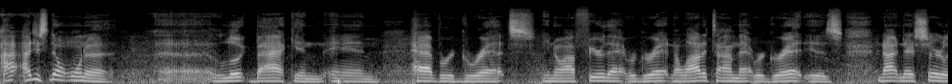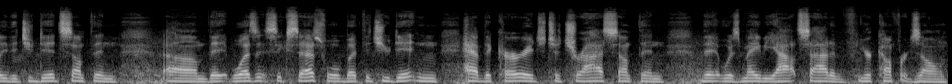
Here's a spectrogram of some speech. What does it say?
I, I just don't want to uh, look back and and have regrets. You know, I fear that regret, and a lot of time that regret is not necessarily that you did something um, that wasn't successful, but that you didn't have the courage to try something that was maybe outside of your comfort zone.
